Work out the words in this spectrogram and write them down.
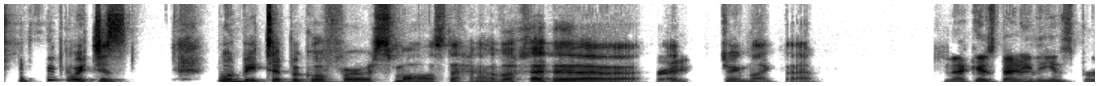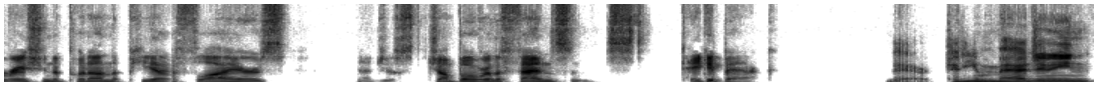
which is would be typical for Smalls to have a, Right. a dream like that. And that gives Benny the inspiration to put on the PF Flyers and just jump over the fence and take it back. There. Can you imagine?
